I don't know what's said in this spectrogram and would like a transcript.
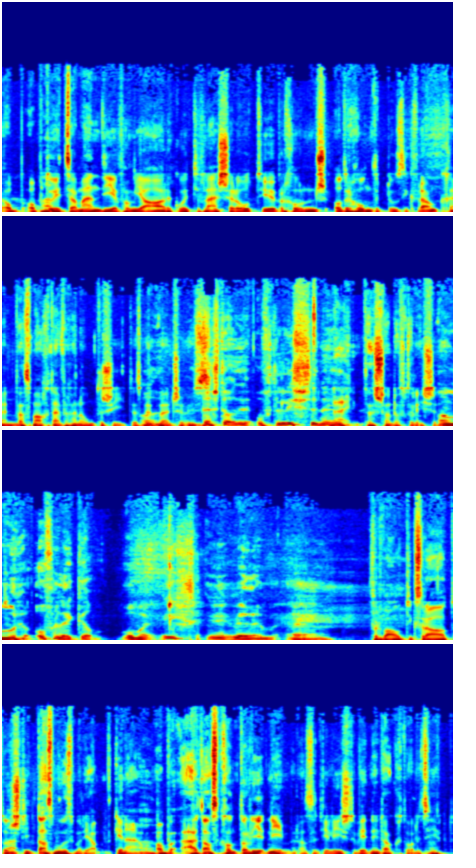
ob, ob du jetzt am Ende vom Jahr eine gute Flasche Rotwein bekommst oder 100'000 Franken, das macht einfach einen Unterschied. Das müssen Menschen wissen. das steht auf der Liste nicht. Nein, das steht auf der Liste Aber man nicht. muss offenlegen, wo man ist, in welchem, äh, Verwaltungsrat oder Stimmt, das muss man ja, genau. Aber auch das kontrolliert niemand. Also die Liste wird nicht aktualisiert.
